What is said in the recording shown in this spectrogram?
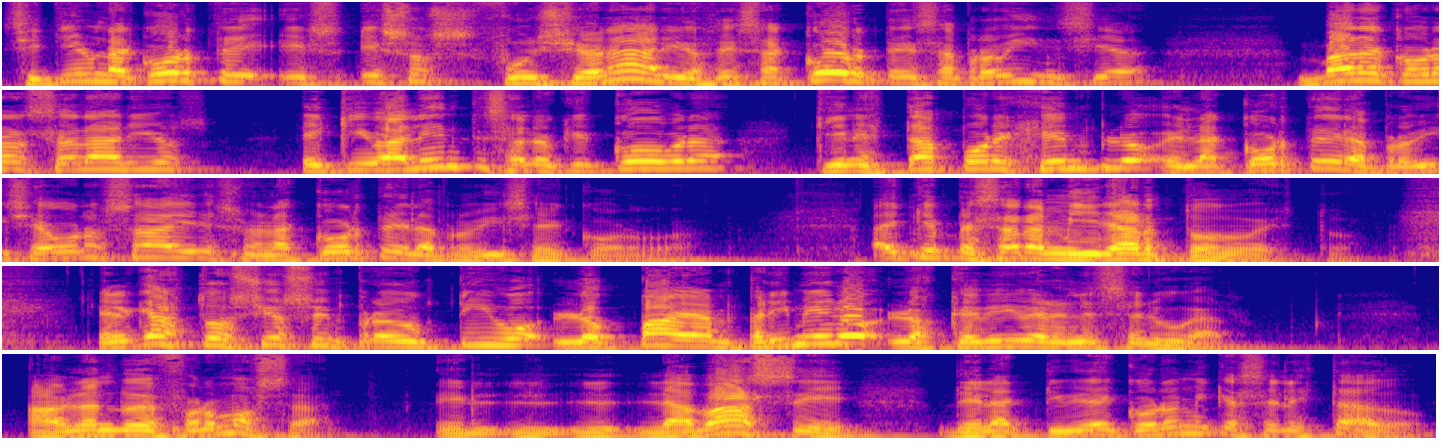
si tiene una corte, esos funcionarios de esa corte, de esa provincia, van a cobrar salarios equivalentes a lo que cobra quien está, por ejemplo, en la corte de la provincia de Buenos Aires o en la corte de la provincia de Córdoba. Hay que empezar a mirar todo esto. El gasto ocioso improductivo lo pagan primero los que viven en ese lugar. Hablando de Formosa, la base de la actividad económica es el Estado.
